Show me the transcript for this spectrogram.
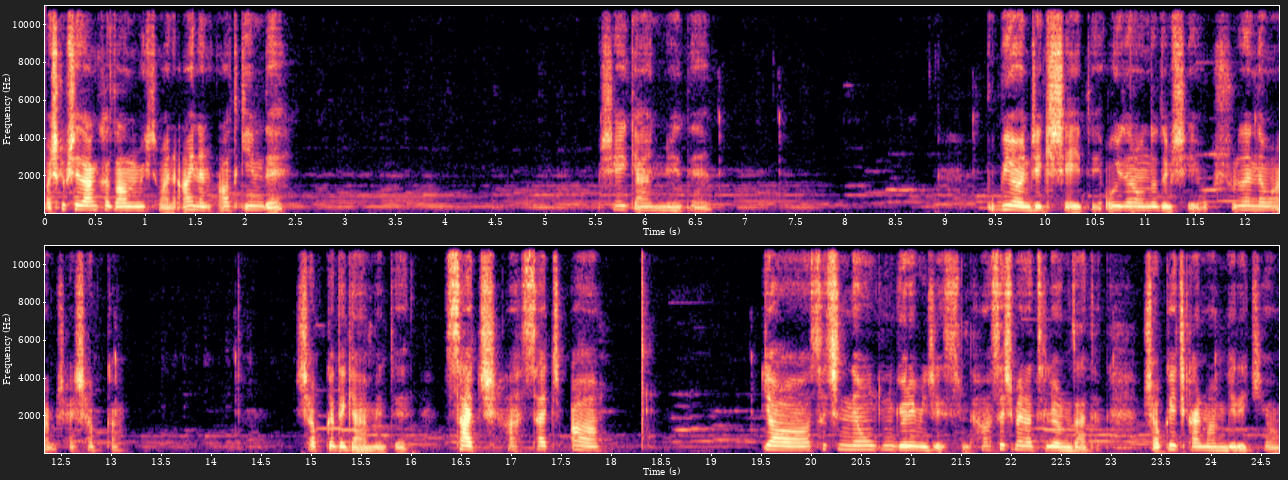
Başka bir şeyden kazandım büyük ihtimalle. Aynen alt giyimde bir şey gelmedi. Bu bir önceki şeydi. O yüzden onda da bir şey yok. Şurada ne varmış? Ha şapka. Şapka da gelmedi. Saç. Ha saç. Aa. Ya saçın ne olduğunu göremeyeceğiz şimdi. Ha saçı ben hatırlıyorum zaten. Şapkayı çıkarmam gerekiyor.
